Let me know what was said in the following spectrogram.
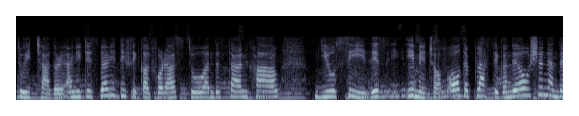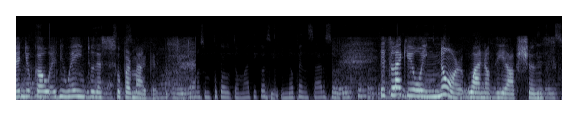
to each other. And it is very difficult for us to understand how you see this image of all the plastic on the ocean and then you go anyway into the supermarket. It's like you ignore one of the options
